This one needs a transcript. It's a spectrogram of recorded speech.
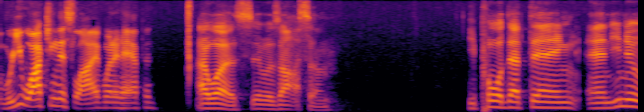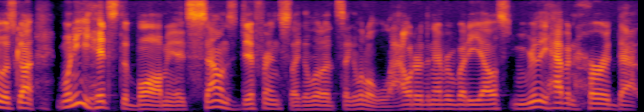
Were you watching this live when it happened? I was. It was awesome. He pulled that thing, and you knew it was gone. When he hits the ball, I mean, it sounds different. It's like a little, it's like a little louder than everybody else. We really haven't heard that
